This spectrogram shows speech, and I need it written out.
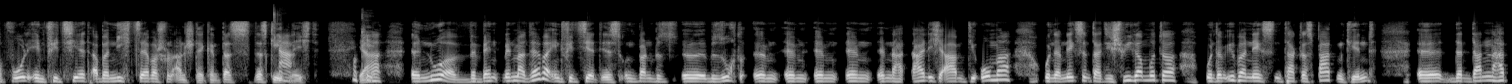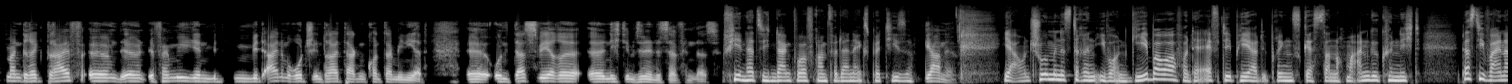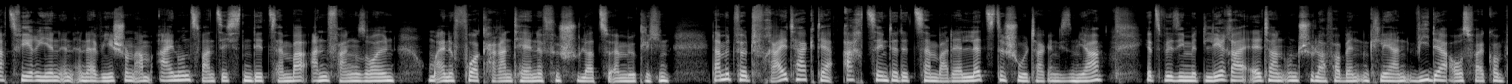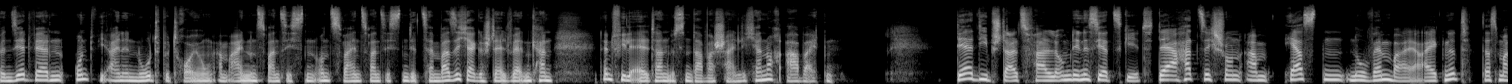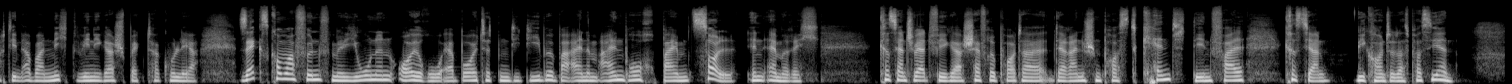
obwohl infiziert, aber nicht selber schon ansteckend. Das, das geht ah, nicht. Okay. Ja, äh, nur wenn, wenn man selber infiziert ist und man bes, äh, besucht ähm, ähm, ähm, ähm, Heiligabend die Oma und am nächsten Tag die Schwiegermutter und am übernächsten Tag das Patenkind, äh, dann hat man direkt drei ähm, äh, Familien mit, mit einem Rutsch in drei Tagen kontaminiert. Äh, und das wäre äh, nicht im Sinne des Erfinders. Vielen herzlichen Dank, Wolfram, für deine Expertise. Gerne. Ja, und Schulministerin Yvonne Gebauer von der FDP hat übrigens gestern nochmal angekündigt, dass die Weihnachtsferien in NRW schon am 21. Dezember anfangen sollen, um eine Vorquarantäne für Schüler zu ermöglichen. Damit wird Freitag, der 18. Dezember, der letzte Schultag in diesem Jahr. Jetzt will sie mit Lehrer, Eltern und Schülerverbänden klären, wie der Ausfall kompensiert werden und wie eine Notbetreuung am 21. und 22. Dezember sichergestellt werden kann. Denn viele Eltern müssen da wahrscheinlich ja noch arbeiten. Der Diebstahlsfall, um den es jetzt geht, der hat sich schon am 1. November ereignet. Das macht ihn aber nicht weniger spektakulär. 6,5 Millionen Euro erbeuteten die Diebe bei einem Einbruch beim Zoll in Emmerich. Christian Schwertfeger, Chefreporter der Rheinischen Post, kennt den Fall. Christian, wie konnte das passieren?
